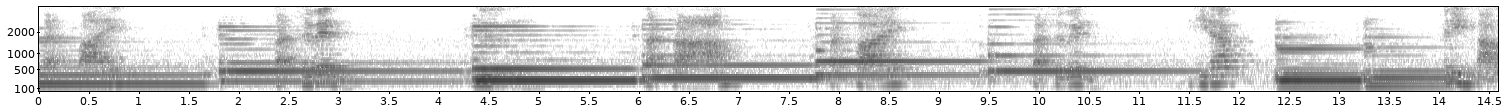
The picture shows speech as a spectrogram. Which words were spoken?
แฟดไฟแฟดเซเว่นหนึ่งแฟดสามแฟดไฟแฟดเซเว่นอีกทีนะครับให้ไดยินซาวด์ชัด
